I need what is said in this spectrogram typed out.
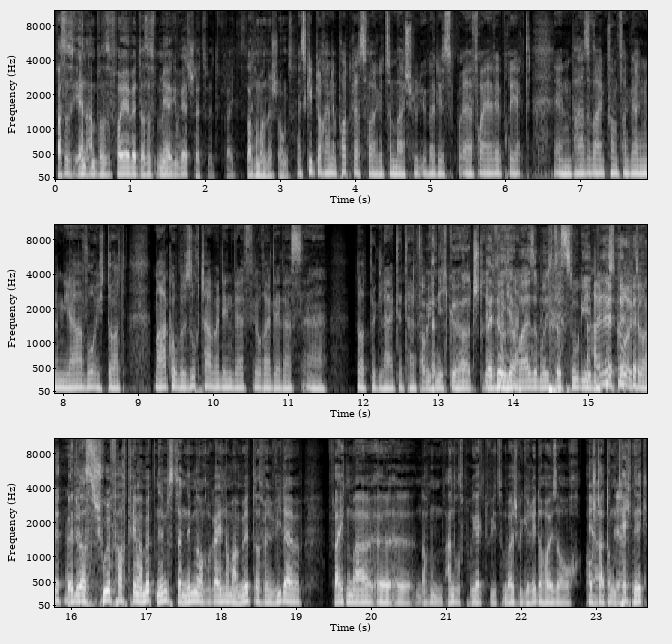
was ist Ehrenamt, was ist Feuerwehr, dass es mehr gewertschätzt wird. Vielleicht ist das nochmal eine Chance. Es gibt auch eine Podcast-Folge zum Beispiel über das äh, Feuerwehrprojekt in Pasewalk vom vergangenen Jahr, wo ich dort Marco besucht habe, den Wehrführer, der das äh, dort begleitet hat. Habe ich nicht gehört. Sträflicherweise muss ich das zugeben. Alles gut. Du. Wenn du das Schulfachthema mitnimmst, dann nimm doch gleich nochmal mit, dass wir wieder vielleicht mal äh, äh, noch ein anderes Projekt wie zum Beispiel Gerätehäuser, auch Ausstattung ja, und Technik.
